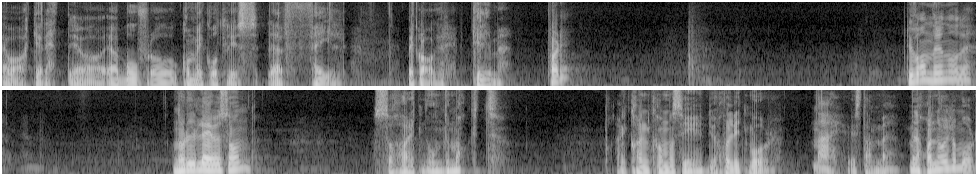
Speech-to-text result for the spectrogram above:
Jeg var ikke rett. Jeg, var, jeg har behov for å komme i godt lys. Det er feil. Beklager. Tilgi meg. Ferdig. Du vandrer i du. Når du lever sånn, så har ikke den onde makt. Han kan komme og si 'du holder ikke mål'. Nei, det stemmer, men han holder mål.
